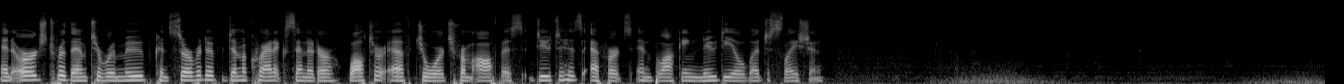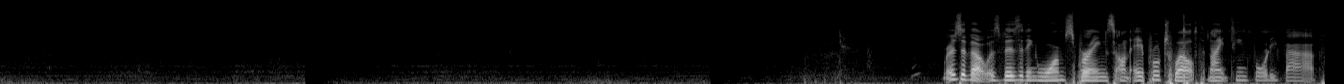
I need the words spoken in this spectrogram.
and urged for them to remove conservative Democratic Senator Walter F. George from office due to his efforts in blocking New Deal legislation. Roosevelt was visiting Warm Springs on April 12, 1945,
